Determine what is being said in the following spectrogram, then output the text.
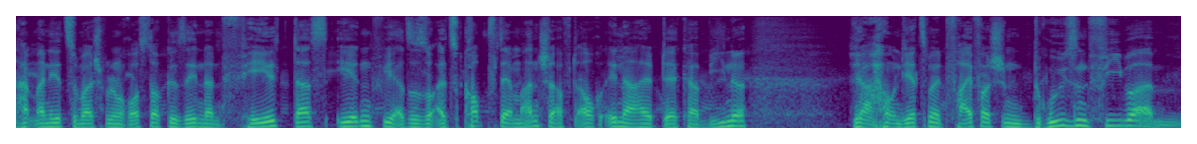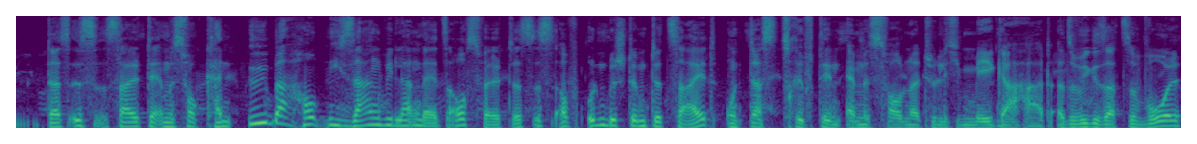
hat man hier zum Beispiel in Rostock gesehen, dann fehlt das irgendwie, also so als Kopf der Mannschaft auch innerhalb der Kabine. Ja, und jetzt mit pfeiferschem Drüsenfieber, das ist es halt, der MSV kann überhaupt nicht sagen, wie lange der jetzt ausfällt. Das ist auf unbestimmte Zeit und das trifft den MSV natürlich mega hart. Also wie gesagt, sowohl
